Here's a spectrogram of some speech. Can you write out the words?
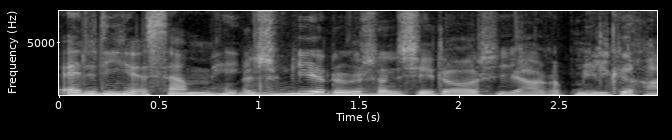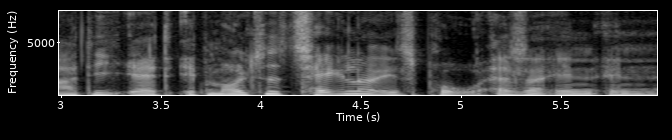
alle de her sammenhænge. Men så giver du jo sådan set også Jacob Milke ret i, at et måltid taler et sprog. Altså en, en,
